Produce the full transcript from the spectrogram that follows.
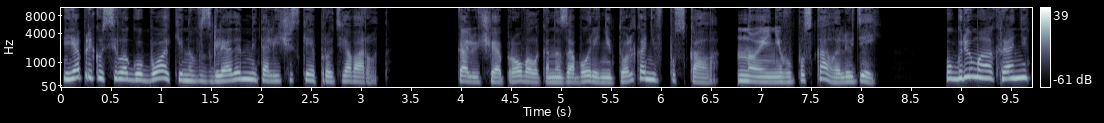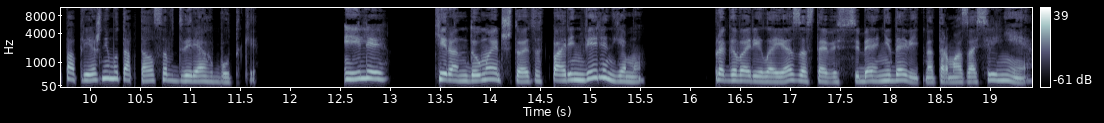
Я прикусила губу, окинув взглядом металлические прутья ворот. Колючая проволока на заборе не только не впускала, но и не выпускала людей. Угрюмый охранник по-прежнему топтался в дверях будки. «Или Киран думает, что этот парень верен ему?» — проговорила я, заставив себя не давить на тормоза сильнее.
